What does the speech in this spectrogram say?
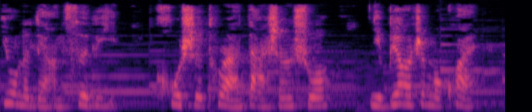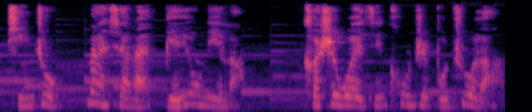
用了两次力，护士突然大声说：“你不要这么快，停住，慢下来，别用力了。”可是我已经控制不住了。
